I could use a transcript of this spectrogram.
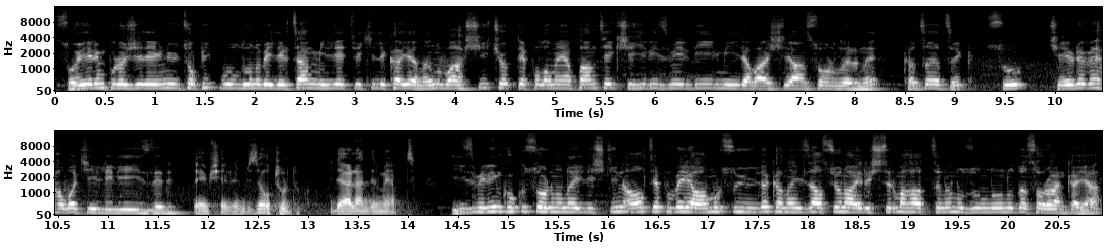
Soyer'in projelerini ütopik bulduğunu belirten milletvekili Kaya'nın vahşi çöp depolama yapan tek şehir İzmir değil mi ile başlayan sorularını katı atık, su, çevre ve hava kirliliği izledi. hemşehrilerimizle oturduk. Bir değerlendirme yaptık. İzmir'in koku sorununa ilişkin altyapı ve yağmur suyuyla kanalizasyon ayrıştırma hattının uzunluğunu da soran Kaya,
